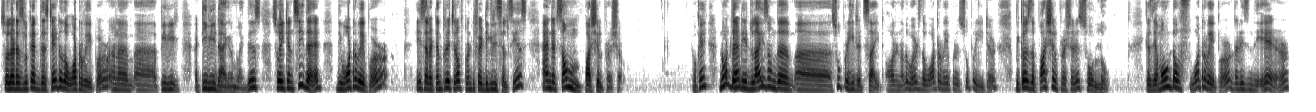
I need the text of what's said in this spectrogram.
So, let us look at the state of the water vapor on a, a PV, a TV diagram like this. So, you can see that the water vapor is at a temperature of 25 degrees Celsius and at some partial pressure. Okay. Note that it lies on the uh, superheated side or in other words the water vapor is superheated because the partial pressure is so low because the amount of water vapor that is in the air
